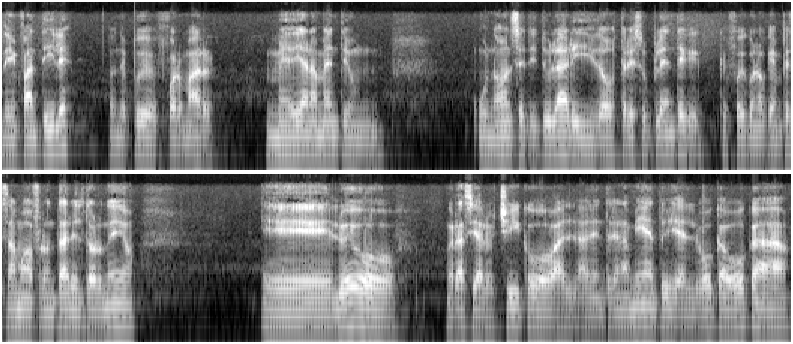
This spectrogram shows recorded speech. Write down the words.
de, infantiles, donde pude formar medianamente un, un 11 titular y dos, tres suplentes, que, fue con lo que empezamos a afrontar el torneo. Eh, luego gracias a los chicos, al, entrenamiento y al boca a boca,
